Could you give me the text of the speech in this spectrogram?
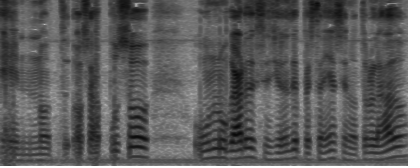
En o sea, puso un lugar de extensiones de pestañas en otro lado.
